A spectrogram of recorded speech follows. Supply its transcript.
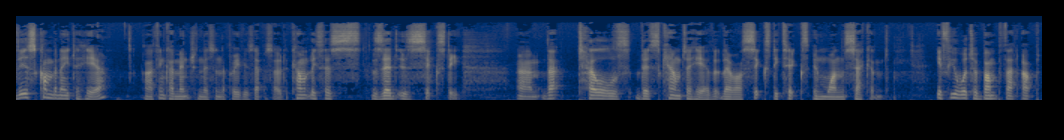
this combinator here, I think I mentioned this in the previous episode, currently says Z is 60. Um, that tells this counter here that there are 60 ticks in one second. If you were to bump that up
